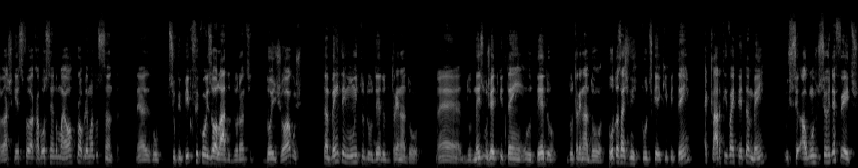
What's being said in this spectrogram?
eu acho que esse foi, acabou sendo o maior problema do Santa. Né? O, se o Pipico ficou isolado durante dois jogos, também tem muito do dedo do treinador. Né? Do mesmo jeito que tem o dedo do treinador todas as virtudes que a equipe tem, é claro que vai ter também os, alguns dos seus defeitos.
